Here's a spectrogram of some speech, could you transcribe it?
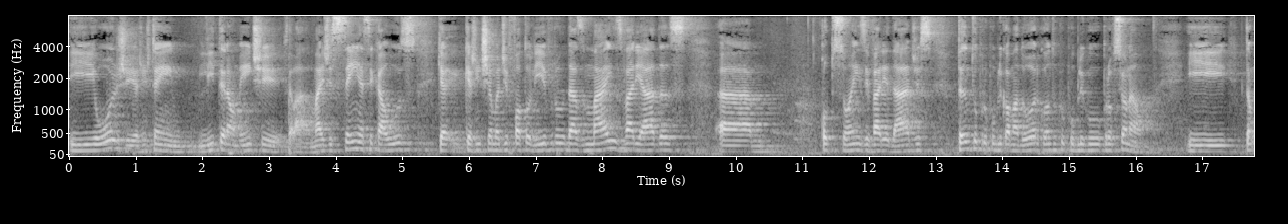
e hoje a gente tem literalmente, sei lá, mais de 100 SKUs que a gente chama de fotolivro das mais variadas ah, opções e variedades tanto para o público amador quanto para o público profissional. E então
